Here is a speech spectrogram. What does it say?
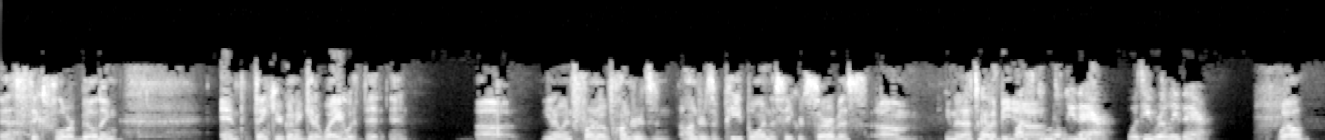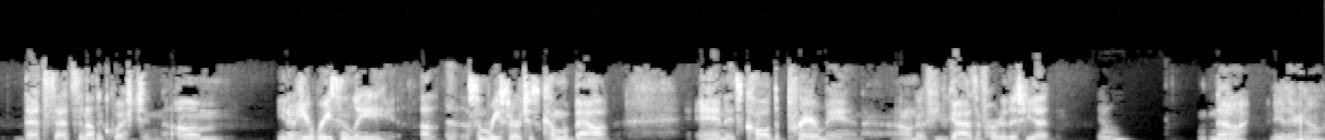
in a six floor building and think you're going to get away with it, and uh, you know, in front of hundreds and hundreds of people in the Secret Service. Um, you know, that's got to be. was uh, he really there? Was he really there? Well, that's that's another question. Um, you know, here recently, uh, uh, some research has come about, and it's called the Prayer Man. I don't know if you guys have heard of this yet. No. No, neither. No.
